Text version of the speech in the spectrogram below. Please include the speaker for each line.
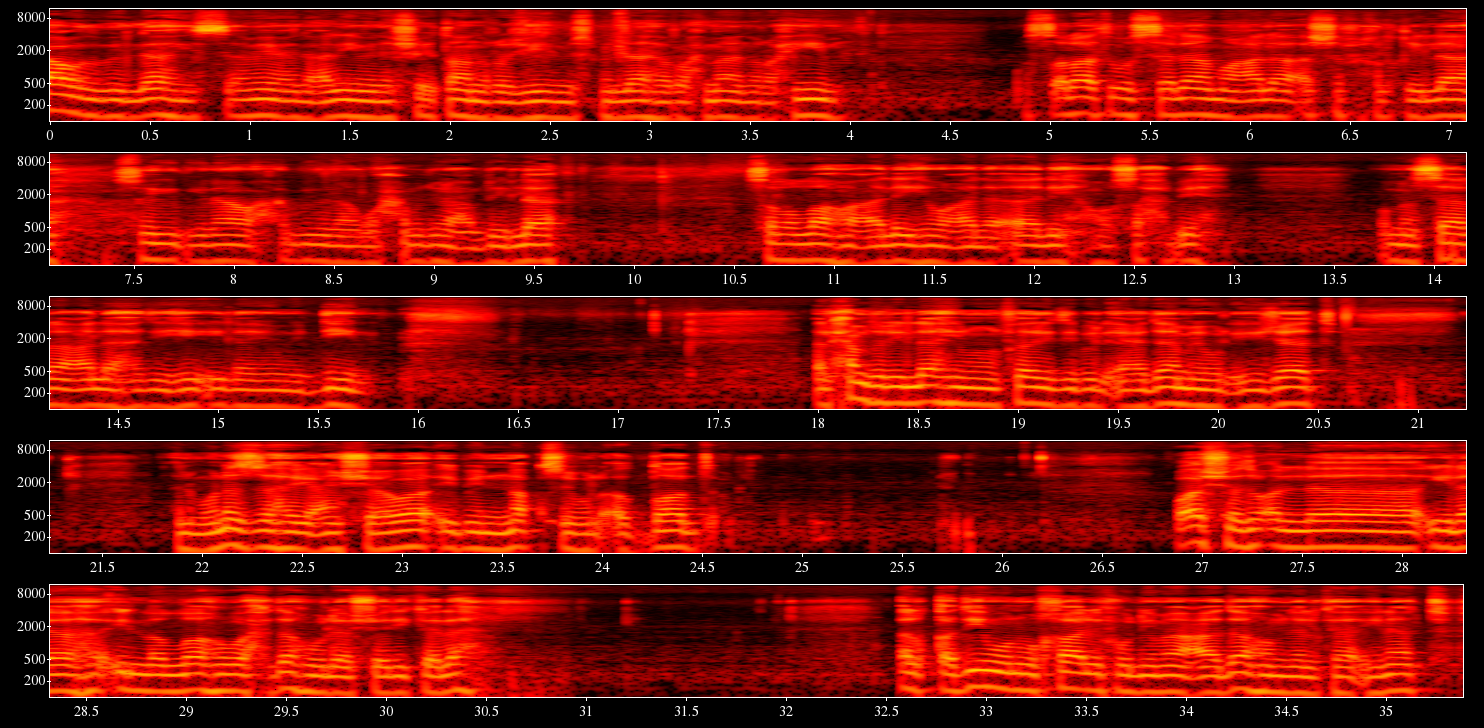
Speaker 1: أعوذ بالله السميع العليم من الشيطان الرجيم. بسم الله الرحمن الرحيم. والصلاة والسلام على أشرف خلق الله سيدنا وحبيبنا محمد عبد الله صلى الله عليه وعلى آله وصحبه ومن سار على هديه إلى يوم الدين. الحمد لله المنفرد بالإعدام والإيجاد المنزه عن شوائب النقص والأضداد وأشهد أن لا إله إلا الله وحده لا شريك له القديم المخالف لما عاداه من الكائنات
